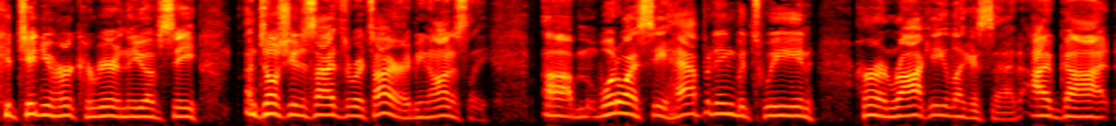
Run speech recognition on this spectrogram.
continue her career in the UFC until she decides to retire. I mean, honestly, um, what do I see happening between her and Rocky? Like I said, I've got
